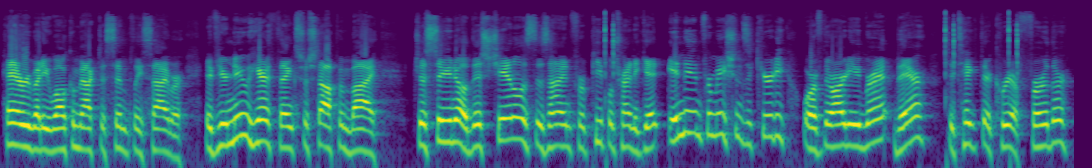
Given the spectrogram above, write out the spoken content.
Hey everybody, welcome back to Simply Cyber. If you're new here, thanks for stopping by. Just so you know, this channel is designed for people trying to get into information security or if they're already there, to take their career further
